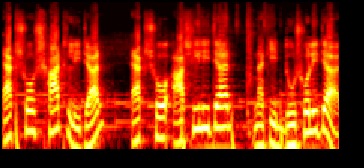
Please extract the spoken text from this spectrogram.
একশো ষাট লিটার, একশো আশি লিটার নাকি দুশো লিটার?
